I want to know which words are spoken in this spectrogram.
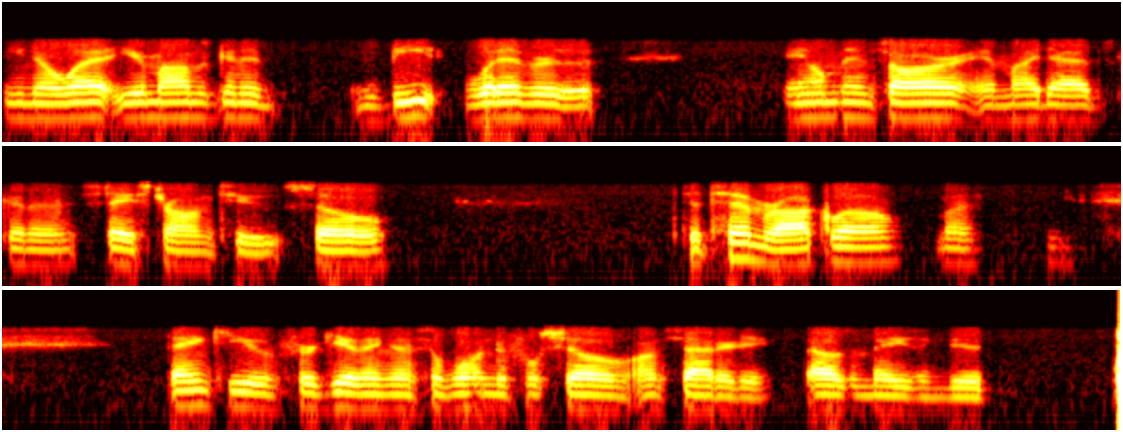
you know what? Your mom's going to beat whatever the ailments are, and my dad's going to stay strong too. So, to Tim Rockwell, my thank you for giving us a wonderful show on Saturday. That was amazing, dude.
